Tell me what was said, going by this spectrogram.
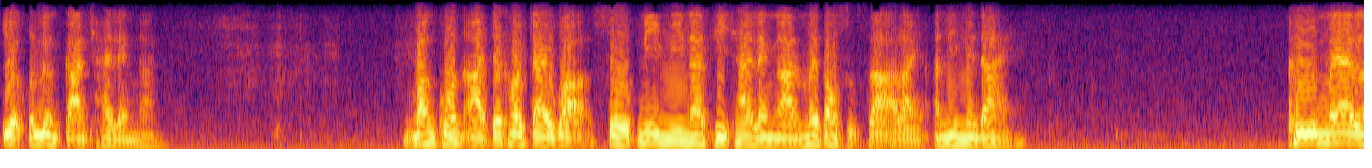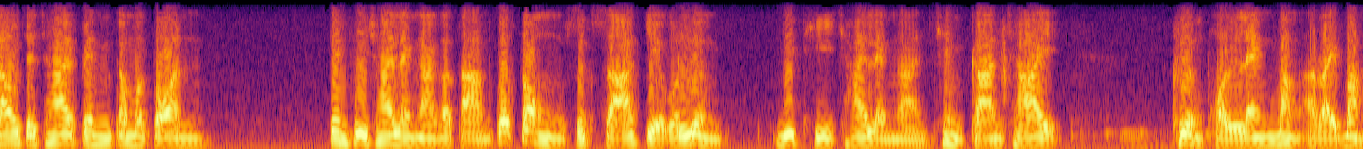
เกี่ยวกับเรื่องการใช้แรงงาน บางคนอาจจะเข้าใจว่า สูตรนี้มีหน้าที่ใช้แรงงานไม่ต้องศึกษาอะไร อันนี้ไม่ได้ คือแม้เราจะใช้เป็นกรรมกร เป็นผู้ใช้แรงงานก็ตาม ก็ต้องศึกษาเกี่ยวกับเรื่องวิธีใช้แรงงาน เช่น การใช้เครื่องผ่อนแรงบ้างอะไรบ้าง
